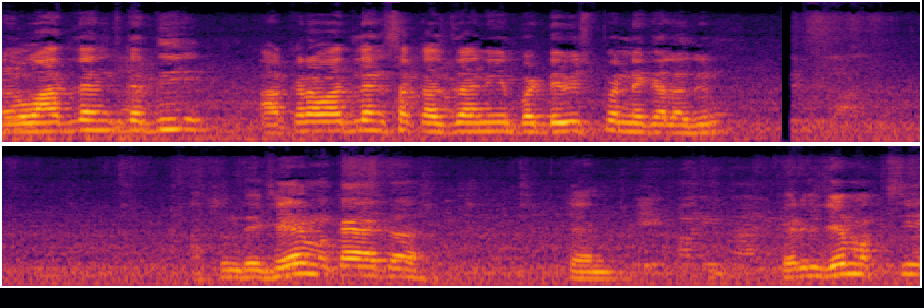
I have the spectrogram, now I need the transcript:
वाजल्यान कधी? अकरा वाजल्यान सकाळचा आणि बर्थडे विश पण नाही केला अजून. असून ते घे मग काय आता. टाइम करेल घे मगशी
